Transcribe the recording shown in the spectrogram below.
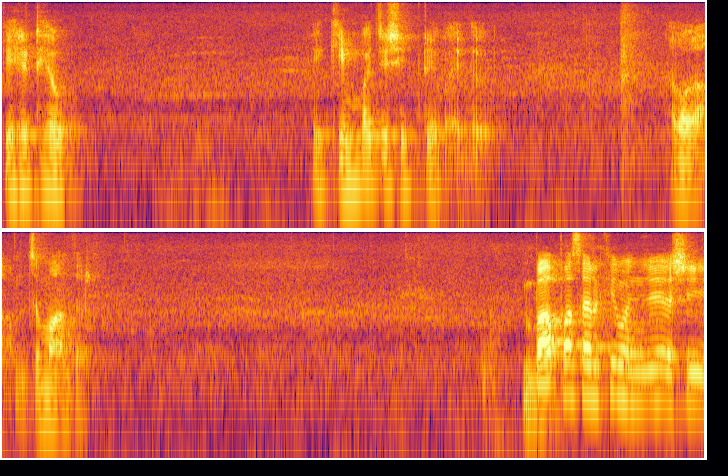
की हे ठेव. ही किंबाची शिफ्ट आहे पाहिजे बघा आमचं मांजर. बापासारखी म्हणजे अशी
